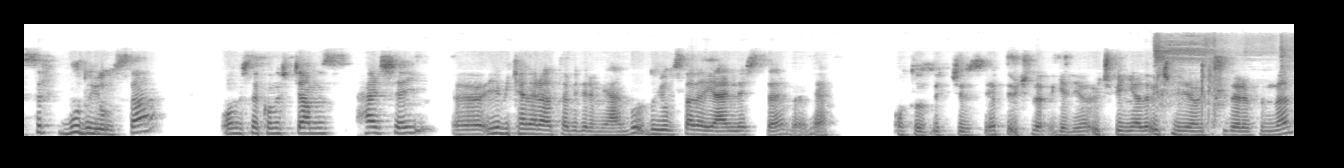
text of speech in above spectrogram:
sırf bu duyulsa onun dışında konuşacağımız her şey iyi bir kenara atabilirim yani. Bu duyulsa ve yerleşse böyle 30, 300, hep de 3 geliyor. 3000 ya da 3 milyon kişi tarafından.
